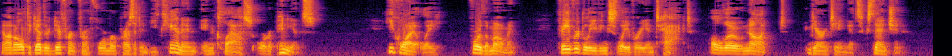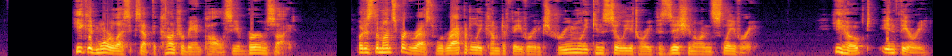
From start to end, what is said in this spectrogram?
not altogether different from former President Buchanan in class or opinions. He quietly, for the moment, favored leaving slavery intact, although not guaranteeing its extension. He could more or less accept the contraband policy of Burnside, but as the months progressed would rapidly come to favor an extremely conciliatory position on slavery, He hoped, in theory,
